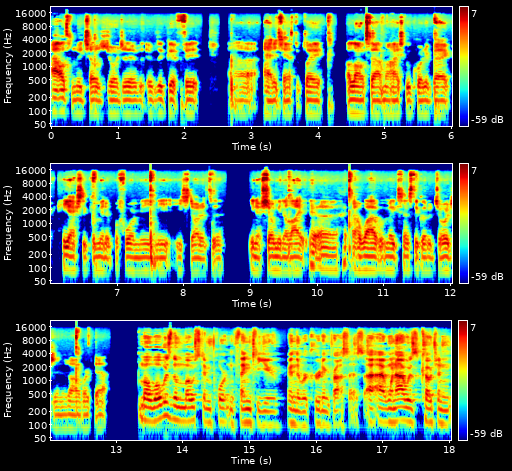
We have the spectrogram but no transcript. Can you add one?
I ultimately chose Georgia. It was, it was a good fit. Uh, I had a chance to play alongside my high school quarterback. He actually committed before me, and he, he started to you know show me the light uh, why it would make sense to go to Georgia, and it all worked out. Mo, what was the most important thing to you in the recruiting process? I, I, when I was coaching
